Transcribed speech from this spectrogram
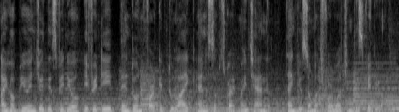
I hope you enjoyed this video. If you did then don't forget to like and subscribe my channel. Thank you so much for watching this video.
